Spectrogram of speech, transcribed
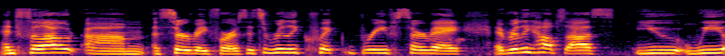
and fill out um, a survey for us, it's a really quick, brief survey. It really helps us. You, we,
